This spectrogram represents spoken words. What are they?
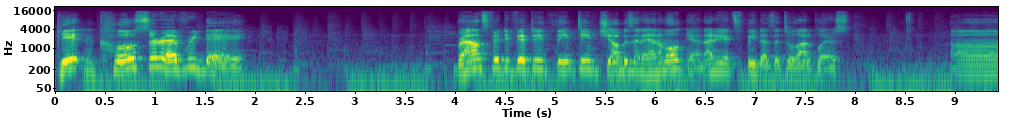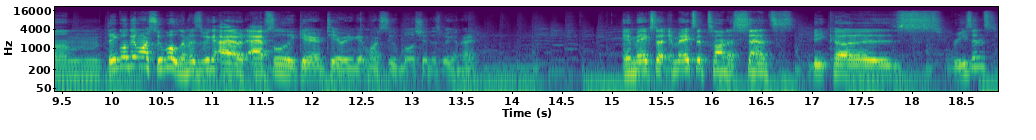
Getting closer every day. Browns 50-50 theme team Chubb is an animal. Yeah, 98 speed does that to a lot of players. Um, think we'll get more Super Bowl limits this weekend? I would absolutely guarantee we're gonna get more Super Bowl shit this weekend, right? It makes a it makes a ton of sense because reasons.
